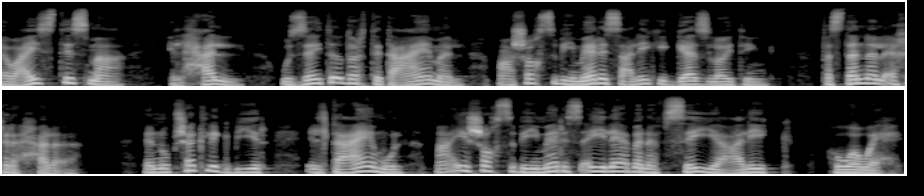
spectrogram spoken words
لو عايز تسمع الحل وإزاي تقدر تتعامل مع شخص بيمارس عليك ال gaslighting؟ فاستنى لآخر الحلقة. لأنه بشكل كبير التعامل مع أي شخص بيمارس أي لعبة نفسية عليك هو واحد.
